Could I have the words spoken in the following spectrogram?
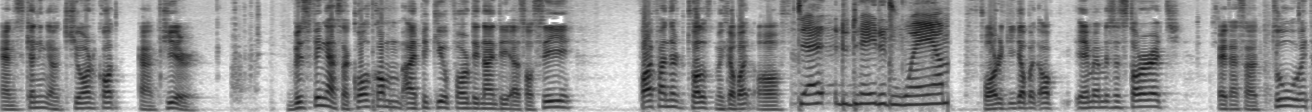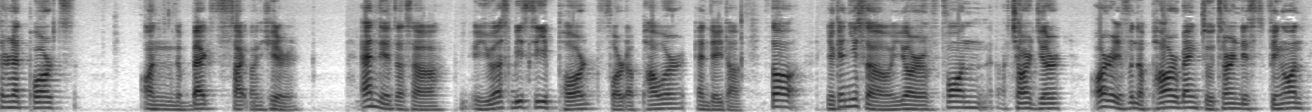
and scanning a QR code at here. This thing has a Qualcomm IPQ4090 SoC, 512MB of dedicated RAM, 4GB of eMMC storage, it has a two Ethernet ports on the back side on here. And it has a USB-C port for a power and data. So you can use uh, your phone charger or even a power bank to turn this thing on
